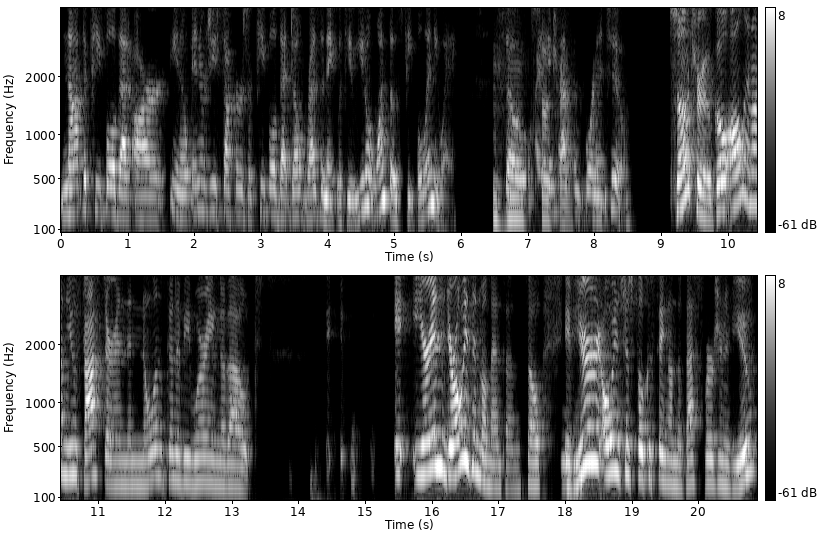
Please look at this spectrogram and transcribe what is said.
not the people that are you know energy suckers or people that don't resonate with you you don't want those people anyway mm-hmm. so, so, i think true. that's important too so true go all in on you faster and then no one's going to be worrying about it, you're in you're always in momentum so mm-hmm. if you're always just focusing on the best version of you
